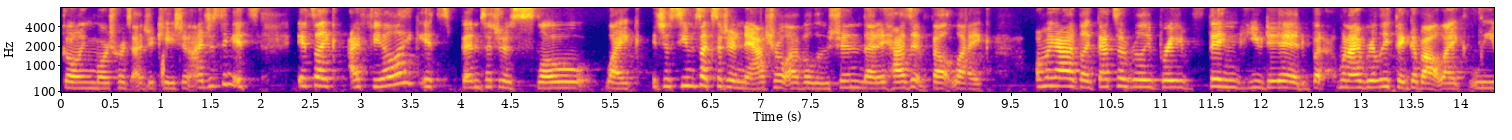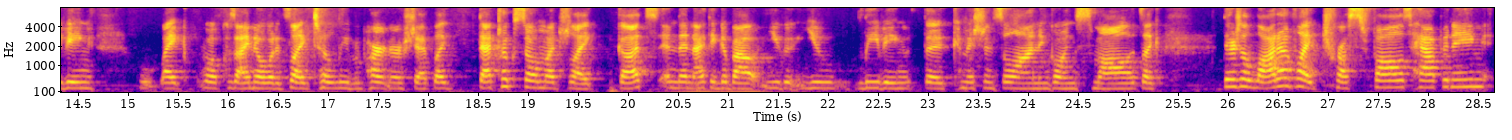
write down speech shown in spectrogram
going more towards education, I just think it's, it's like I feel like it's been such a slow, like it just seems like such a natural evolution that it hasn't felt like, oh my God, like that's a really brave thing you did. But when I really think about like leaving, like, well, because I know what it's like to leave a partnership, like that took so much like guts. And then i think about you you leaving the commission salon and going small. It's like there's a lot of like trust falls happening.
